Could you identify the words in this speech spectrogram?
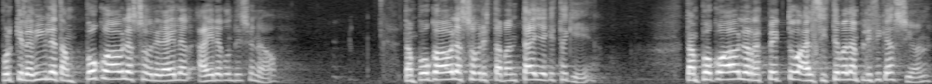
porque la Biblia tampoco habla sobre el aire, acondicionado, tampoco habla sobre esta pantalla que está aquí, tampoco habla respecto al sistema de amplificación,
